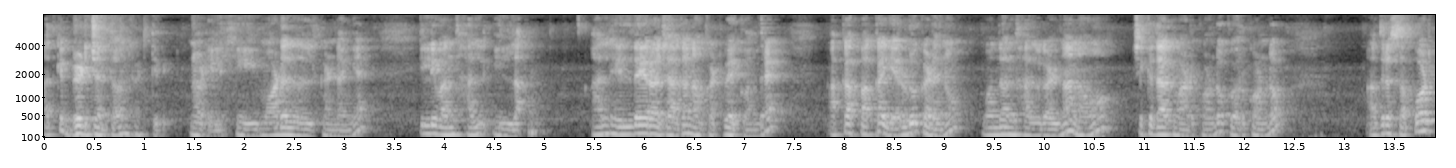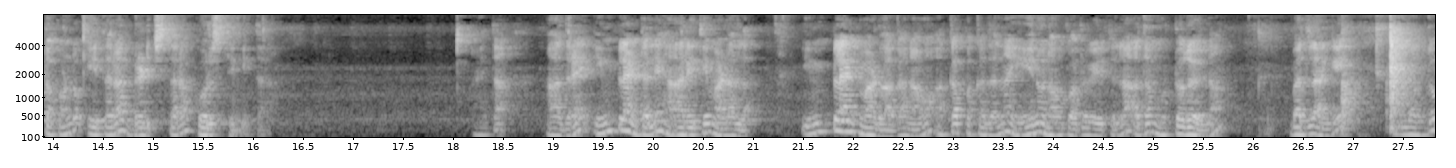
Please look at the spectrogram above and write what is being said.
ಅದಕ್ಕೆ ಬ್ರಿಡ್ಜ್ ಅಂತ ಒಂದು ಕಟ್ತೀವಿ. ನೋಡಿ, ಇಲ್ಲಿ ಈ ಮಾಡೆಲ್ನಲ್ಲಿ ಕಂಡಂಗೆ ಇಲ್ಲಿ ಒಂದು ಹಲ್ಲು ಇಲ್ಲ. ಹಲ್ಲು ಇಲ್ಲದೆ ಇರೋ ಜಾಗ ನಾವು ಕಟ್ಟಬೇಕು ಅಂದರೆ ಅಕ್ಕಪಕ್ಕ ಎರಡೂ ಕಡೆನೂ ಒಂದೊಂದು ಹಲ್ಲುಗಳನ್ನ ನಾವು ಚಿಕ್ಕದಾಗಿ ಮಾಡಿಕೊಂಡು ಕೊರ್ಕೊಂಡು ಅದರ ಸಪೋರ್ಟ್ ತಗೊಂಡು ಈ ಥರ ಬ್ರಿಡ್ಜ್ ಥರ ಕೂರಿಸ್ತೀವಿ ಈ ಥರ ಆಯಿತಾ? ಆದರೆ ಇಂಪ್ಲ್ಯಾಂಟಲ್ಲಿ ಆ ರೀತಿ ಮಾಡಲ್ಲ. ಇಂಪ್ಲ್ಯಾಂಟ್ ಮಾಡುವಾಗ ನಾವು ಅಕ್ಕಪಕ್ಕದನ್ನ ಏನು ನಾವು ಕೊರಗಿತಿಲ್ಲ ಅದು ಮುಟ್ಟೋದು ಇಲ್ಲ. ಬದಲಾಗಿ ಒಂದು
